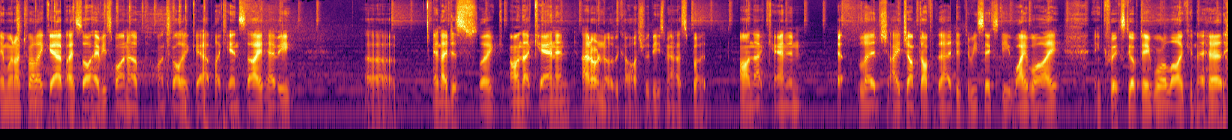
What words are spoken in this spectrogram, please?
and went on Twilight Gap, I saw Heavy spawn up on Twilight Gap, like inside Heavy. Uh, and I just, like, on that cannon, I don't know the cost for these maps, but on that cannon ledge, I jumped off of that, did 360 YY, and quick scoped a Warlock in the head.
